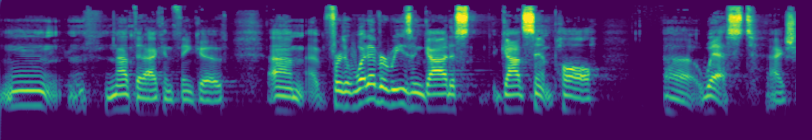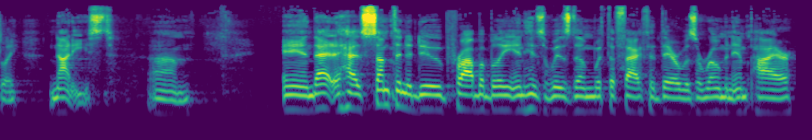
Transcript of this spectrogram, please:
Mm, not that I can think of. Um, for whatever reason, God, is, God sent Paul uh, west, actually, not east. Um, and that has something to do, probably, in his wisdom, with the fact that there was a Roman Empire,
